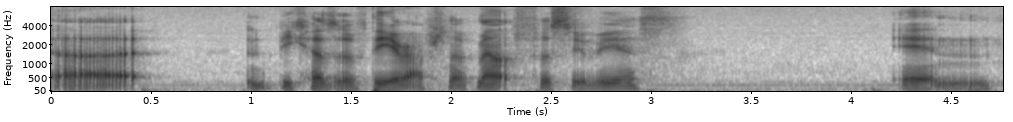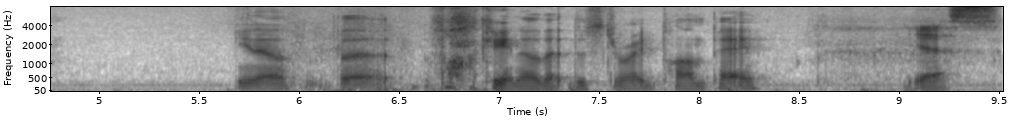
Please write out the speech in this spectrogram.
uh, because of the eruption of Mount Vesuvius in, you know, the volcano that destroyed Pompeii. Yes.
